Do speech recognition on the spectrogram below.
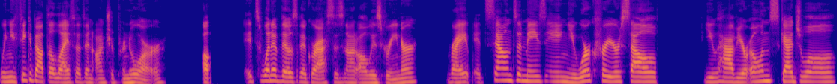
when you think about the life of an entrepreneur, it's one of those the grass is not always greener, right? It sounds amazing. You work for yourself, you have your own schedule,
